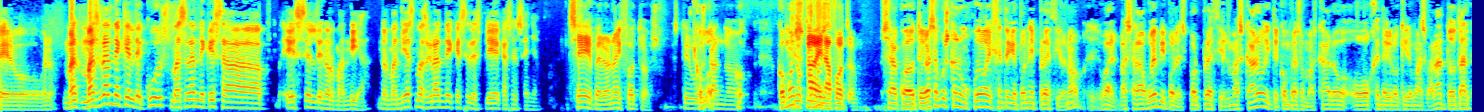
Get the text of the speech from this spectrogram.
pero bueno, más, más grande que el de Kursk, más grande que esa es el de Normandía. Normandía es más grande que ese despliegue que has enseñado. Sí, pero no hay fotos. Estoy buscando. ¿Cómo es? No cómo cabe es? la foto. O sea, cuando te vas a buscar un juego hay gente que pone precio, ¿no? Igual, vas a la web y pones por precio el más caro y te compras lo más caro o gente que lo quiere más barato, tal.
